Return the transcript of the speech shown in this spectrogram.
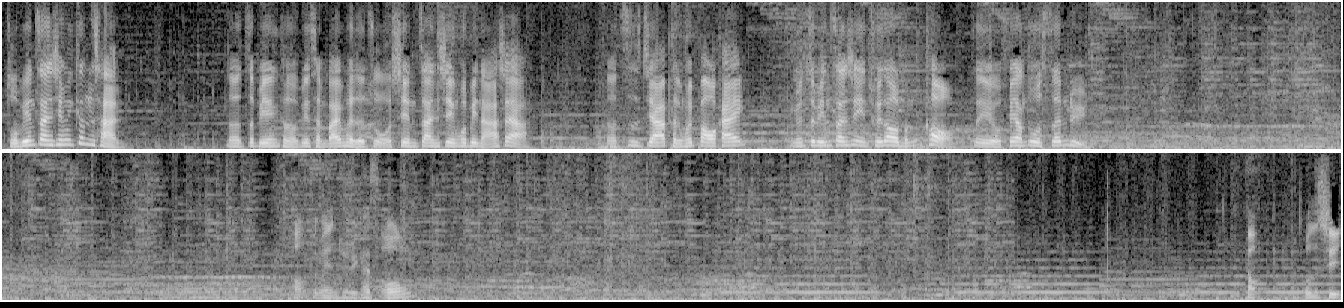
左边战线会更惨。那这边可能变成 Viper 的左线战线会被拿下，那自家可能会爆开，因为这边战线也推到了门口，这里有非常多的僧侣。好，这边继续开始 on。投石器，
